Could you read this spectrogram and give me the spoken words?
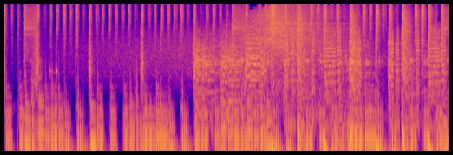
Thank you.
